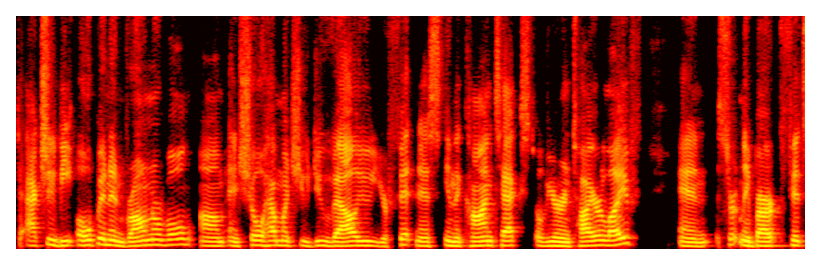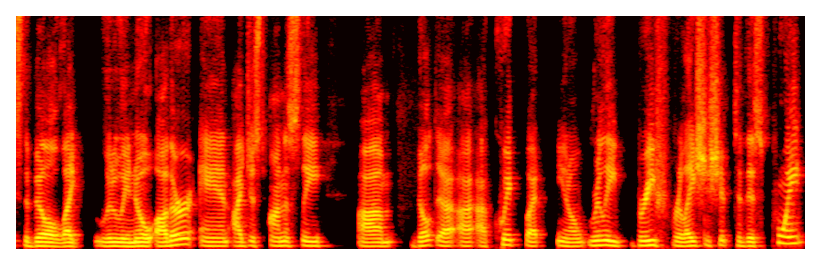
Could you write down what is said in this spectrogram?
to actually be open and vulnerable um, and show how much you do value your fitness in the context of your entire life and certainly Bart fits the bill like literally no other. And I just honestly um, built a, a, quick but you know really brief relationship to this point,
